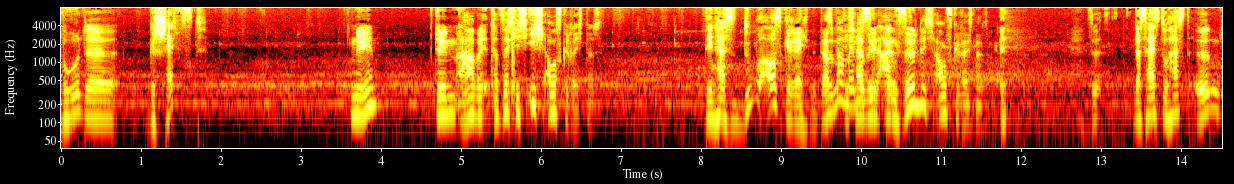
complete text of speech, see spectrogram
wurde geschätzt. Nee, den habe tatsächlich ich ausgerechnet. Den hast du ausgerechnet. Das macht mir ein bisschen Angst. persönlich ausgerechnet. Das heißt, du hast irgend,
